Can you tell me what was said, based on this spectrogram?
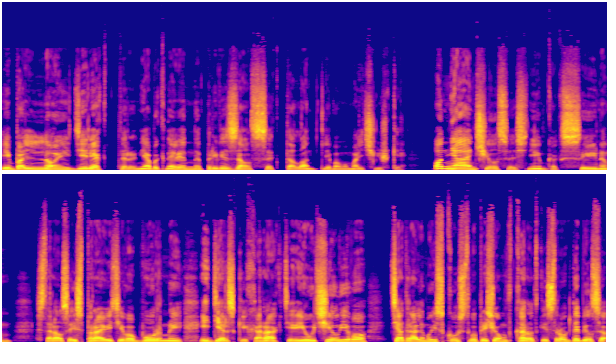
и больной директор необыкновенно привязался к талантливому мальчишке. Он нянчился с ним, как с сыном, старался исправить его бурный и дерзкий характер и учил его театральному искусству, причем в короткий срок добился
